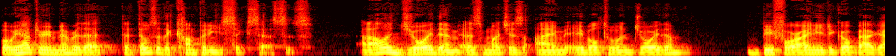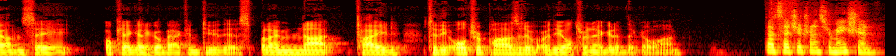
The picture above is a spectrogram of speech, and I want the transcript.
but we have to remember that that those are the company's successes. And I'll enjoy them as much as I'm able to enjoy them before I need to go back out and say, okay, I got to go back and do this. But I'm not tied to the ultra positive or the ultra negative that go on. That's such a transformation.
